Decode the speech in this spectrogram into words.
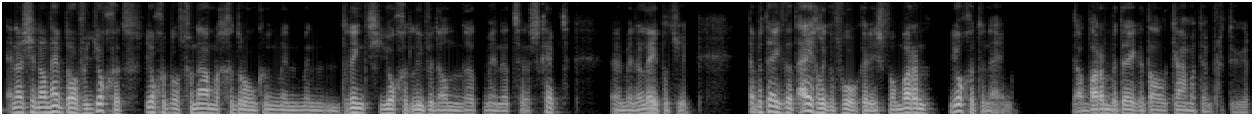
En als je dan hebt over yoghurt, yoghurt wordt voornamelijk gedronken, men, men drinkt yoghurt liever dan dat men het uh, schept met een lepeltje. Dat betekent dat eigenlijk een voorkeur is van warm yoghurt te nemen. Ja, warm betekent al kamertemperatuur.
